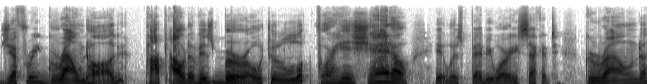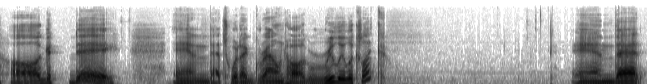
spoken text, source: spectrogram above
Geoffrey Groundhog popped out of his burrow to look for his shadow. It was February 2nd, Groundhog Day. And that's what a groundhog really looks like. And that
